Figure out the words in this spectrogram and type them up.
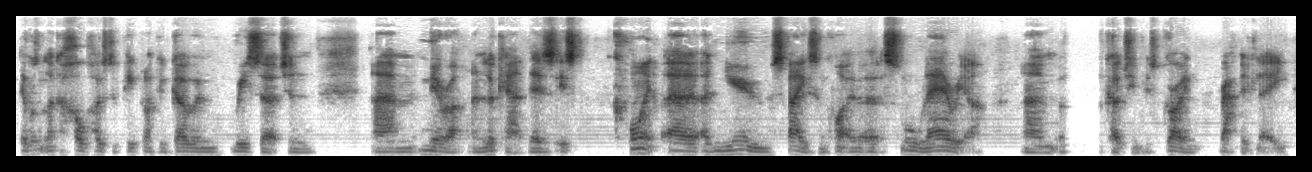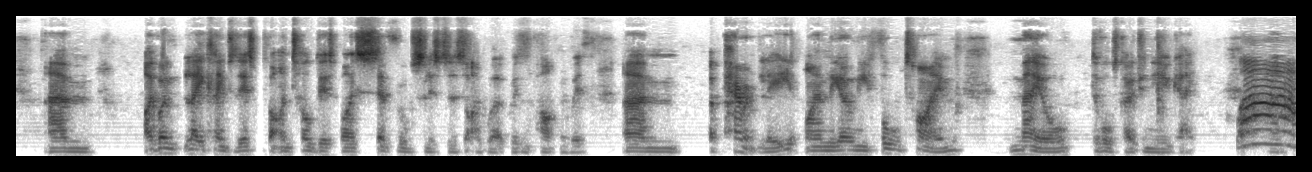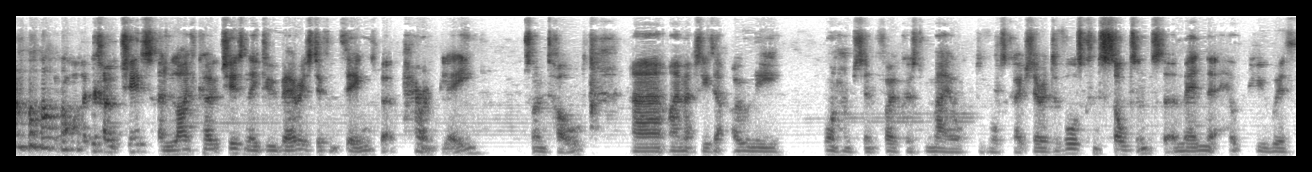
there wasn't like a whole host of people I could go and research and um, mirror and look at. There's it's quite a, a new space and quite a, a small area um, of coaching. It's growing rapidly. Um, I won't lay claim to this, but I'm told this by several solicitors that I work with and partner with. Um, apparently, I am the only full time male divorce coach in the UK. Wow. Other coaches and life coaches, and they do various different things, but apparently, so I'm told, uh, I'm actually the only 100% focused male divorce coach. There are divorce consultants that are men that help you with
